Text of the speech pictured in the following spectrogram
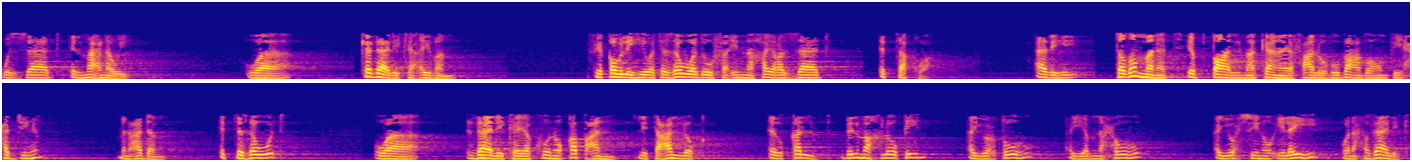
والزاد المعنوي. وكذلك أيضا في قوله وتزودوا فإن خير الزاد التقوى. هذه تضمنت إبطال ما كان يفعله بعضهم في حجهم من عدم التزود وذلك يكون قطعا لتعلق القلب بالمخلوقين أن يعطوه أن يمنحوه. أن يحسنوا إليه ونحو ذلك.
